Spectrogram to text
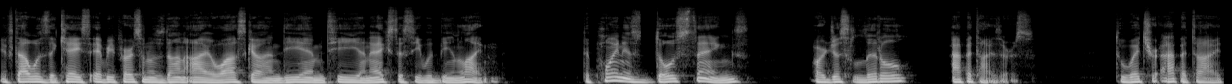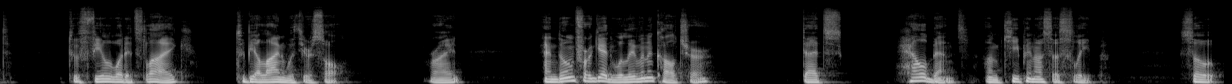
If that was the case, every person who's done ayahuasca and DMT and ecstasy would be enlightened. The point is, those things are just little appetizers to whet your appetite, to feel what it's like to be aligned with your soul, right? And don't forget, we live in a culture that's hell bent on keeping us asleep. So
